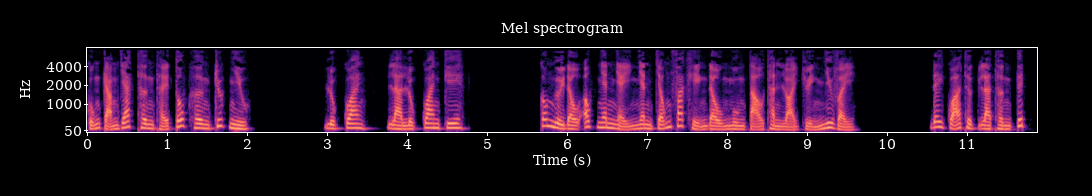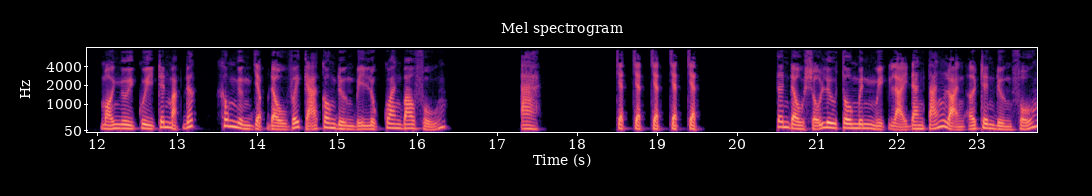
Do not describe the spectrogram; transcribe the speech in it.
cũng cảm giác thân thể tốt hơn trước nhiều. Lục quan, là lục quan kia. Có người đầu óc nhanh nhạy nhanh chóng phát hiện đầu nguồn tạo thành loại chuyện như vậy. Đây quả thực là thần tích, mọi người quỳ trên mặt đất, không ngừng dập đầu với cả con đường bị lục quan bao phủ. À! Chạch chạch chạch chạch chạch. Tên đầu sổ lưu Tô Minh Nguyệt lại đang tán loạn ở trên đường phố,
